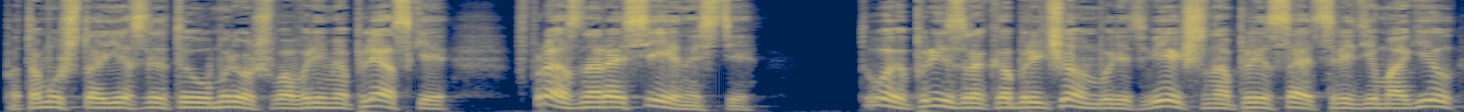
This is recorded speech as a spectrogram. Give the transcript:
Потому что если ты умрешь во время пляски в праздной рассеянности, твой призрак обречен будет вечно плясать среди могил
